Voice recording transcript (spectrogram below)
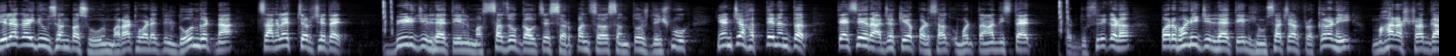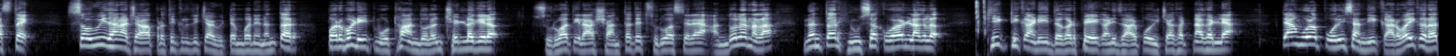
गेल्या काही दिवसांपासून मराठवाड्यातील दोन घटना चांगल्याच चर्चेत आहेत. बीड जिल्ह्यातील मस्साजोग गावचे सरपंच संतोष देशमुख यांच्या हत्येनंतर त्याचे राजकीय पडसाद उमटताना दिसत आहेत तर दुसरीकडं परभणी जिल्ह्यातील हिंसाचार प्रकरणही महाराष्ट्रात गाजतंय. संविधानाच्या प्रतिकृतीच्या विटंबनेनंतर परभणीत मोठं आंदोलन छेडलं गेलं. सुरुवातीला शांततेत सुरू असलेल्या आंदोलनाला नंतर हिंसक वळण लागलं. ठिकठिकाणी दगडफेक आणि जाळपोळीच्या घटना घडल्या. त्यामुळं पोलिसांनी कारवाई करत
